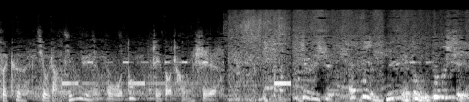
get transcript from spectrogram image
此刻就让音乐舞动这座城市。这里是 FM 悦动都市。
